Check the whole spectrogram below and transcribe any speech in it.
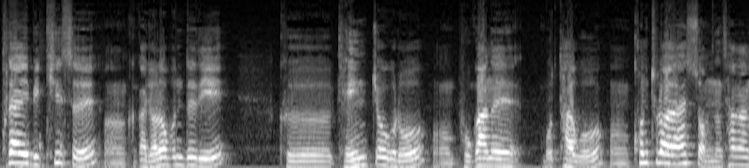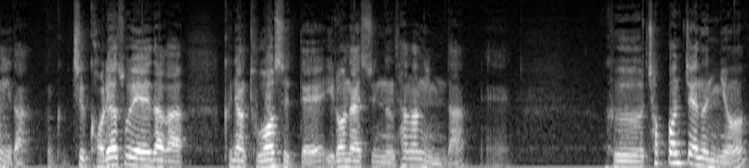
프라이빗 킷을 어, 그러니까 여러분들이 그 개인적으로 어, 보관을 못하고 어, 컨트롤할 수 없는 상황이다. 즉 거래소에다가 그냥 두었을 때 일어날 수 있는 상황입니다. 예. 그첫 번째는요.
